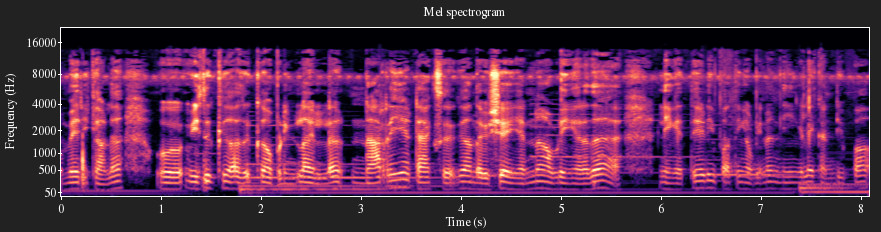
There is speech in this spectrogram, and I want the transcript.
அமெரிக்காவில் இதுக்கு அதுக்கு அப்படின்லாம் இல்லை. நிறைய டேக்ஸ் இருக்குது அந்த விஷயம் என்ன அப்படிங்கிறத நீங்கள் தேடி பார்த்தீங்க அப்படின்னா நீங்களே கண்டிப்பாக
